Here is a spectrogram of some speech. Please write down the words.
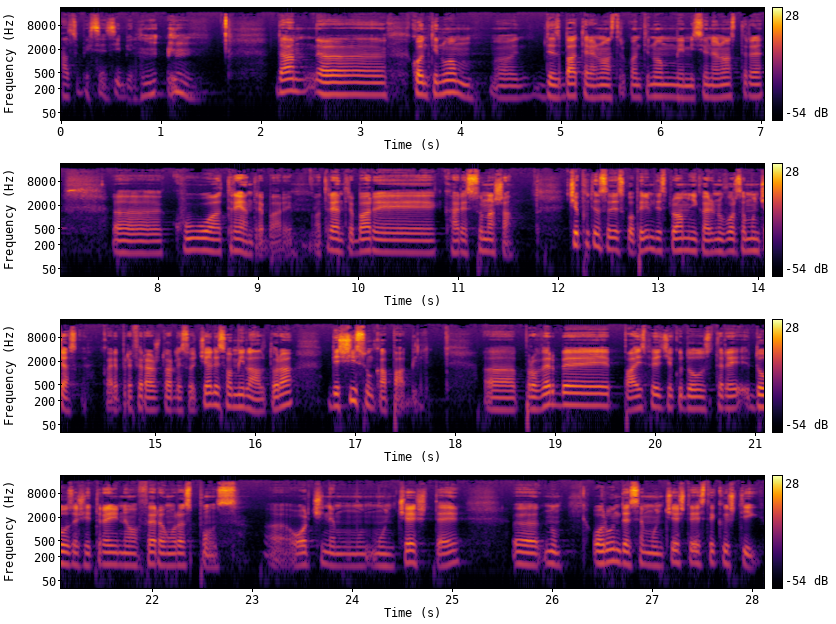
alt subiect sensibil. da, uh, continuăm uh, dezbaterea noastră, continuăm emisiunea noastră uh, cu a treia întrebare. A treia întrebare care sună așa. Ce putem să descoperim despre oamenii care nu vor să muncească, care preferă ajutoarele sociale sau mila altora, deși sunt capabili? Uh, Proverbe 14 cu 23, 23 ne oferă un răspuns. Uh, oricine mu- muncește, uh, nu, oriunde se muncește este câștig.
